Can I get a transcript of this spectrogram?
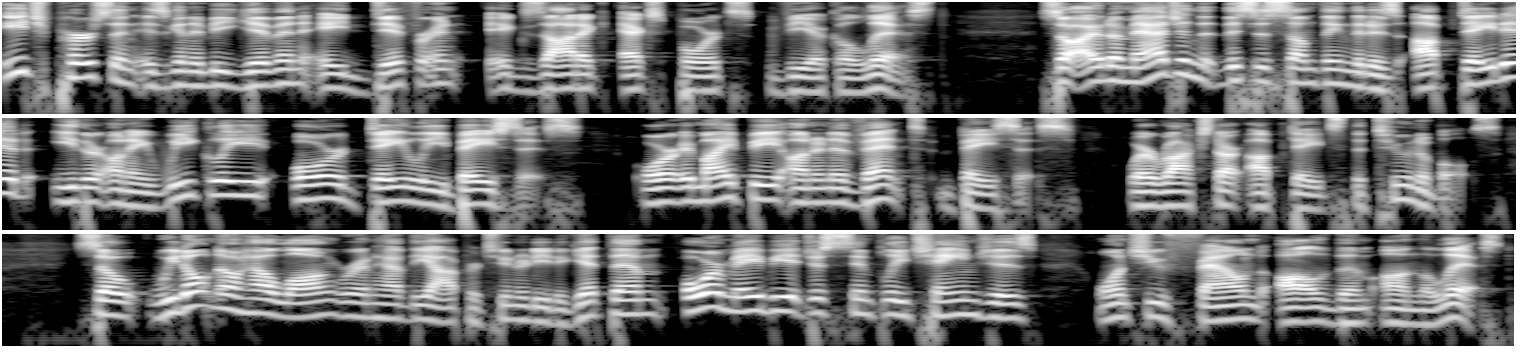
each person is going to be given a different exotic exports vehicle list. So I would imagine that this is something that is updated either on a weekly or daily basis, or it might be on an event basis where Rockstar updates the tunables. So we don't know how long we're going to have the opportunity to get them, or maybe it just simply changes once you've found all of them on the list.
